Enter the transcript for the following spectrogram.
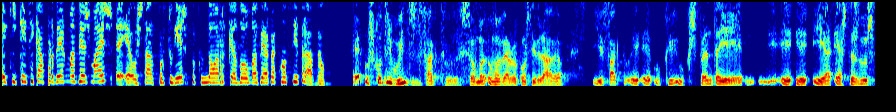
Aqui quem fica a perder uma vez mais é o Estado português porque não arrecadou uma verba considerável. É, os contribuintes, de facto, são uma, uma verba considerável e, de facto, é, é, o, que, o que espanta é, é, é, é estas duas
